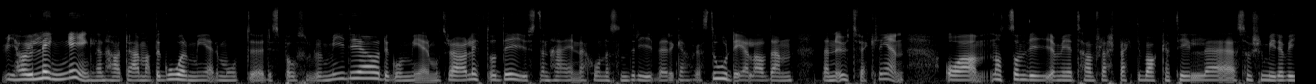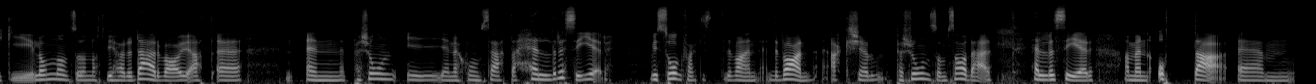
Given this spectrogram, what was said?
vi har ju länge egentligen hört det här med att det går mer mot eh, disposable media och det går mer mot rörligt och det är just den här generationen som driver ganska stor del av den, den utvecklingen. Och något som vi, om vi tar en flashback tillbaka till eh, Social Media Week i London, så något vi hörde där var ju att eh, en person i generation Z hellre ser vi såg faktiskt, det var en, det var en actual person som sa det här, hellre ser ja, men, åtta um,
